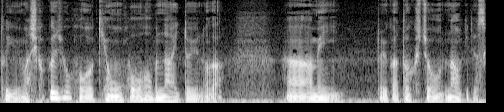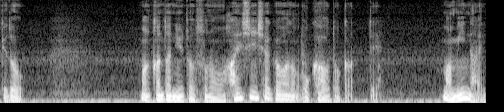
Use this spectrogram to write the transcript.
という、まあ、視覚情報が基本ほぼほぼないというのがあメインというか特徴なわけですけど。まあ簡単に言うとその配信者側のお顔とかってまあ見ない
